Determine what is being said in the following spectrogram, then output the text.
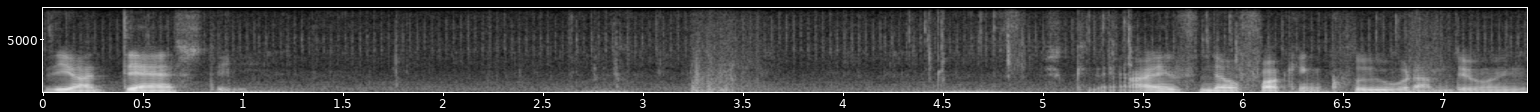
The audacity. Just kidding. I have no fucking clue what I'm doing.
